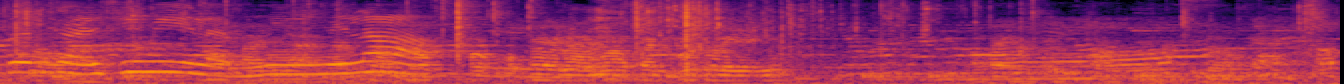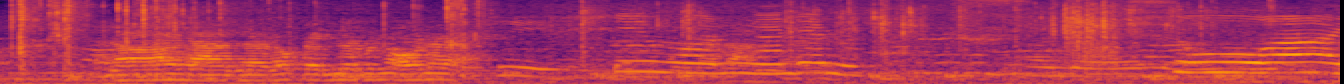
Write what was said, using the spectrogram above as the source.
เป็นใช้ที่มีแหลมมีไหมล่ะเขาเขาไปอะไรมาเป็นของตัวเองยายายาเราเป็นเนี่ยมันเอาแน่ที่มันงั้นเดี๋ยวหนู ช่วย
